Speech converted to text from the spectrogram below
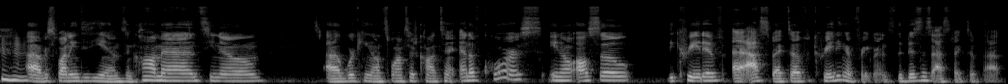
Mhm. uh, responding to DMs and comments, you know, uh, working on sponsored content, and of course, you know, also the creative uh, aspect of creating a fragrance, the business aspect of that.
